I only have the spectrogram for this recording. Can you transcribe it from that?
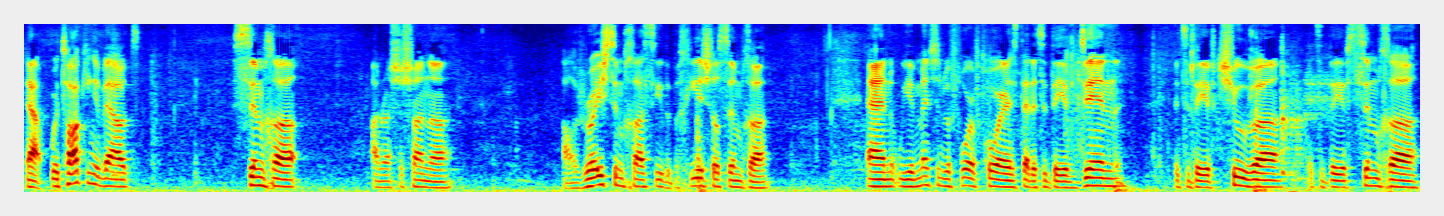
Now we're talking about Simcha on Rosh Hashanah, Al Roish Simchasi, the Bechiyah Shel Simcha, and we have mentioned before, of course, that it's a day of din. It's a day of tshuva. It's a day of simcha.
